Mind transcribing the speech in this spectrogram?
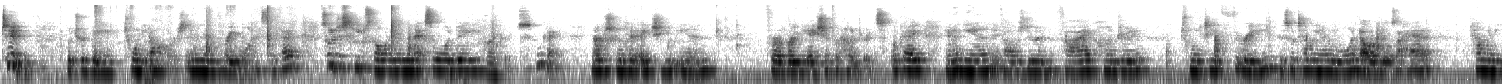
Two, which would be twenty dollars, and then three ones. Okay, so it just keeps going, and then the next one would be Hundreds. okay. And I'm just going to put H U N for abbreviation for hundreds. Okay, and again, if I was doing five hundred 23. This would tell me how many $1 bills I had, how many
